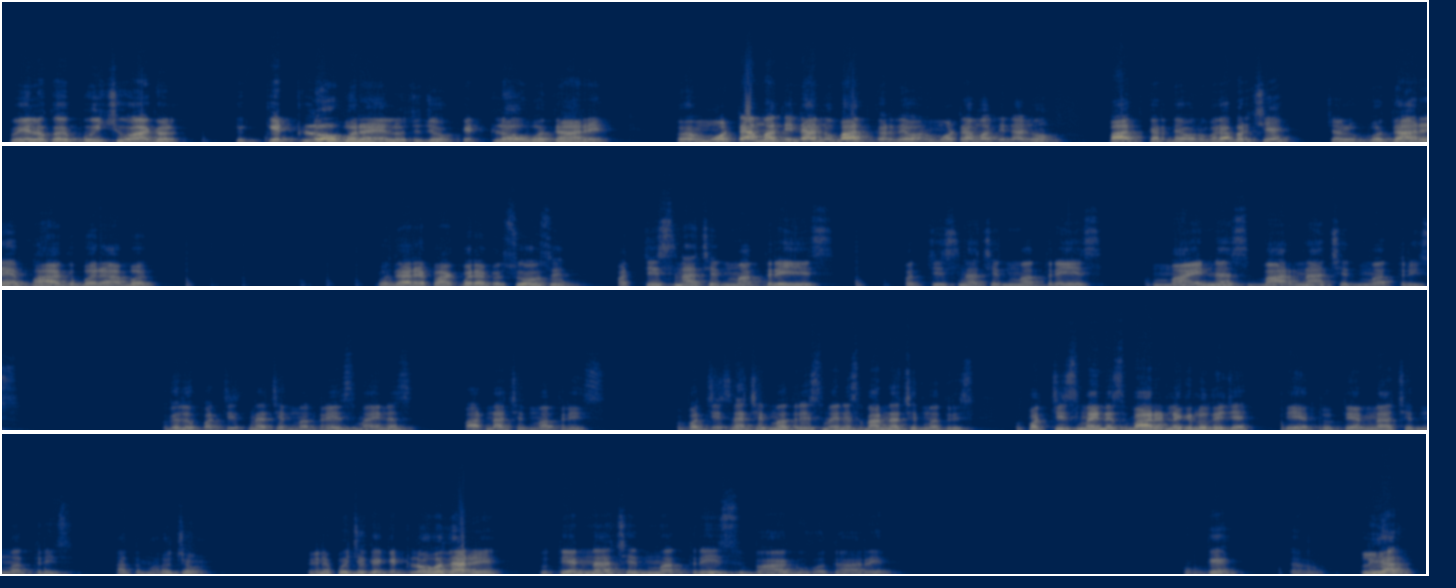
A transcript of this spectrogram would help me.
હવે એ લોકોએ પૂછ્યું આગળ કે કેટલો ભરાયેલો છે? જો, કેટલો વધારે? હવે મોટામાંથી નાનું બાદ કરી દેવાનું, મોટામાંથી નાનું બાદ કરી દેવાનું. બરાબર છે? ચાલો, વધારે ભાગ બરાબર. વધારે ભાગ બરાબર. શું આવશે? પચીસ ના છેદમાં ત્રીસ પચીસ ના છેદમાં ત્રીસ, માઇનસ બાર ના છેદમાં ત્રીસ. કીધું? પચીસ ના છેદમાં ત્રીસ, માઇનસ બાર ના છેદમાં ત્રીસ. પચીસ ના છેદમાં ત્રીસ, માઇનસ બાર ના છેદમાં ત્રીસ. પચીસ માઇનસ બાર એટલે કેટલું થઈ જાય? તેર. તો તેર ના છેદમાં ત્રીસ. આ તમારો જવાબ. એને પૂછ્યું કે કેટલો વધારે? તો તેરના છેદમાં ત્રીસ ભાગ વધારે. ઓકે, ચાલો. ક્લિયર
